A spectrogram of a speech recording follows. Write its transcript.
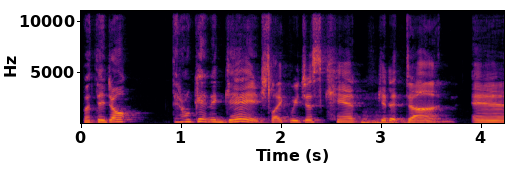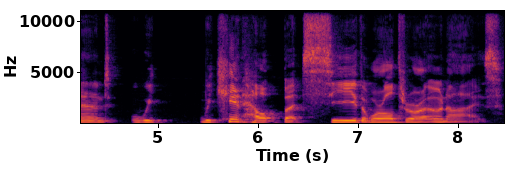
but they don't they don't get engaged. Like we just can't mm-hmm. get it done. And we we can't help but see the world through our own eyes.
